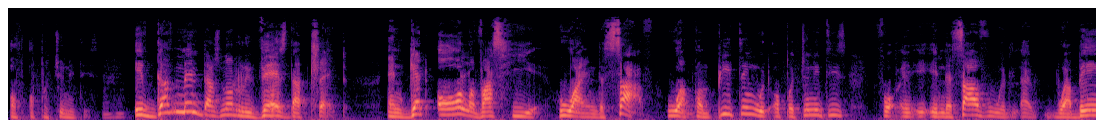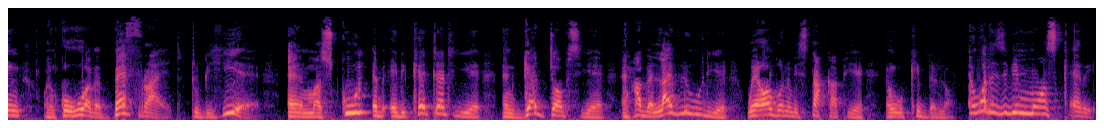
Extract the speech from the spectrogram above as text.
of opportunities. Mm-hmm. If government does not reverse that trend and get all of us here who are in the south, who are competing with opportunities for in, in the south with like being who have a birthright to be here and must school educated here and get jobs here and have a livelihood here, we're all going to be stuck up here and we'll keep the north. And what is even more scary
